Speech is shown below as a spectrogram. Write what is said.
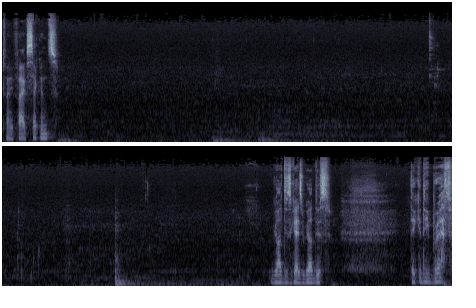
25 seconds. We got this, guys. We got this. Take a deep breath.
